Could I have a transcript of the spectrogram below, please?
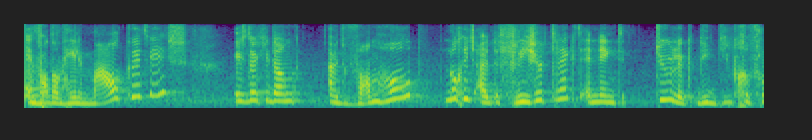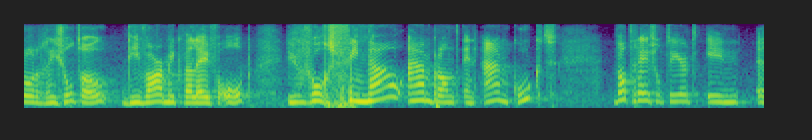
En wat dan helemaal kut is, is dat je dan uit wanhoop nog iets uit de vriezer trekt en denkt: tuurlijk, die diepgevroren risotto, die warm ik wel even op. Die vervolgens finaal aanbrandt en aankoekt. Wat resulteert in uh,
